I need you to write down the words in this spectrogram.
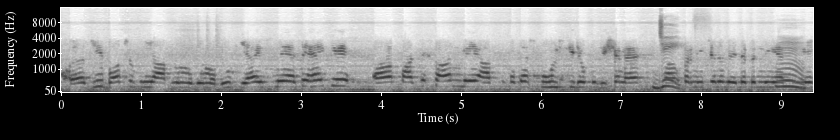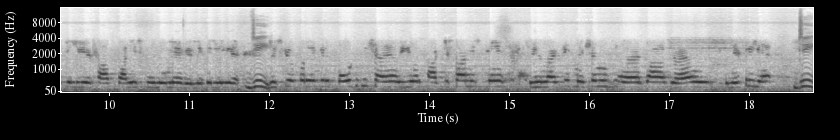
जी बहुत शुक्रिया आपने मुझे मौजूद किया। इसमें ऐसे है कि पाकिस्तान में आपको पता है स्कूल की जो पोजीशन है फर्नीचर अवेलेबल नहीं है हम्म। पीने के लिए साफ़ पानी स्कूलों में अवेलेबल नहीं है। जिसके ऊपर एक रिपोर्ट भी शाया हुई और पाकिस्तान इसमें यूनाइटेड नेशन का जो है मिलिट्री है। जी।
